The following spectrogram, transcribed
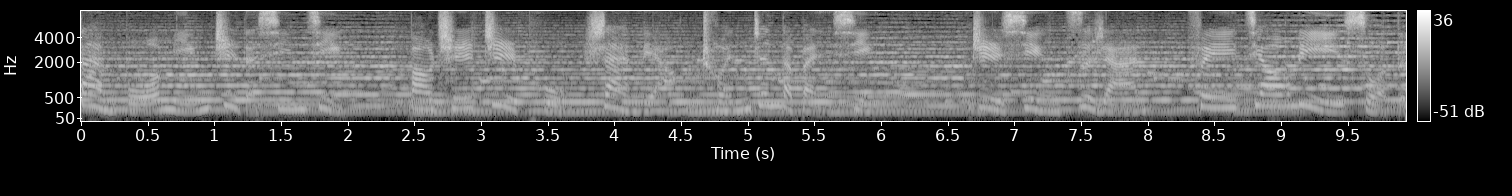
淡泊明志的心境，保持质朴、善良、纯真的本性，至性自然。非骄力所得。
